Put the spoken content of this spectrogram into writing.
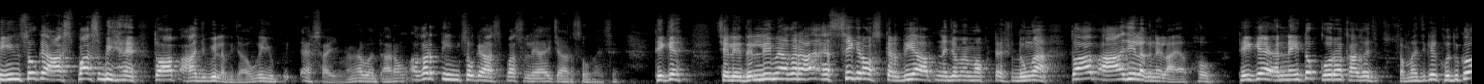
300 के आसपास भी हैं तो आप आज भी लग जाओगे यूपी एस में, मैं बता रहा हूँ। अगर 300 के आसपास ले आए 400 में से। ठीक है? चलिए, दिल्ली में अगर अस्सी क्रॉस कर दिया आपने, जो मैं मॉक टेस्ट दूँगा तो आप आज ही लगने लायक हो। ठीक है? नहीं तो कोरा कागज़ समझ के खुद को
